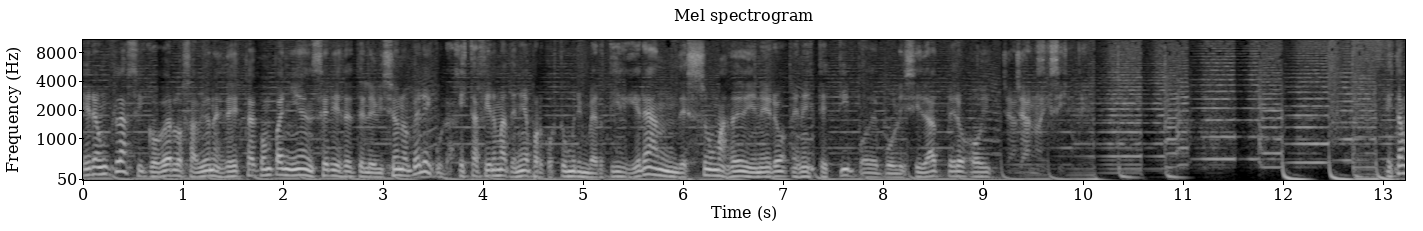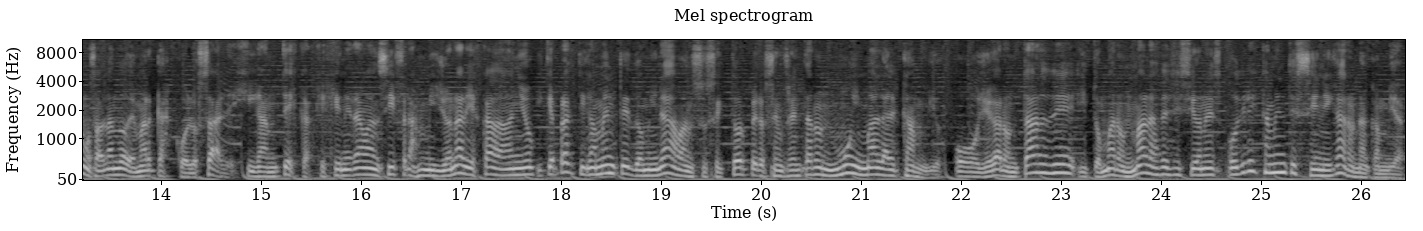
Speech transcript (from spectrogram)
Era un clásico ver los aviones de esta compañía en series de televisión o películas. Esta firma tenía por costumbre invertir grandes sumas de dinero en este tipo de publicidad, pero hoy ya no existe. Estamos hablando de marcas colosales, gigantescas, que generaban cifras millonarias cada año y que prácticamente dominaban su sector, pero se enfrentaron muy mal al cambio. O llegaron tarde y tomaron malas decisiones, o directamente se negaron a cambiar.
